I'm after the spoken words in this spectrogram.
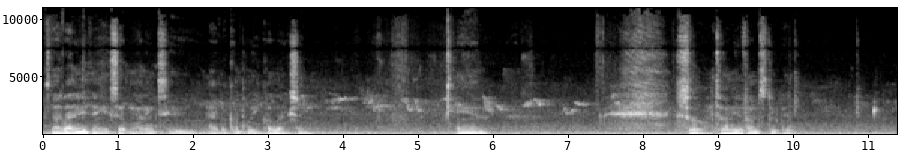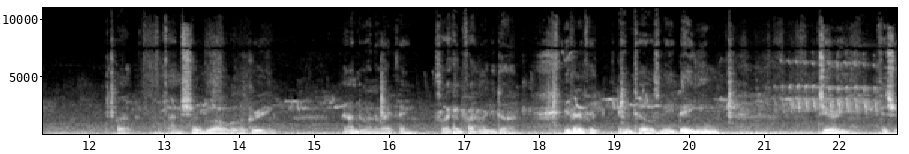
It's not about anything except wanting to have a complete collection. And so tell me if I'm stupid. But I'm sure you all will agree that I'm doing the right thing so I can finally be done. Even if it entails me begging Jerry Fischer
